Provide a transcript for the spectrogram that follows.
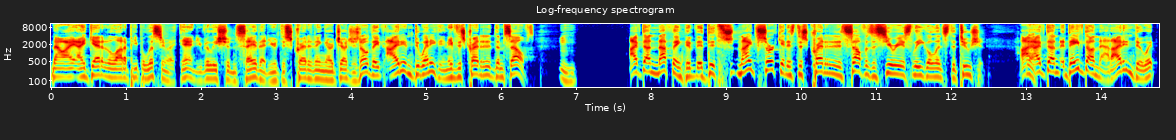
Now I, I get it. A lot of people listening are like, Dan, you really shouldn't say that. You're discrediting our judges. No, they I didn't do anything. They've discredited themselves. Mm-hmm. I've done nothing. The, the, the Ninth Circuit has discredited itself as a serious legal institution. I, have done. They've done that. I didn't do it.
